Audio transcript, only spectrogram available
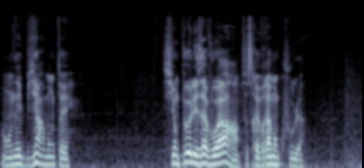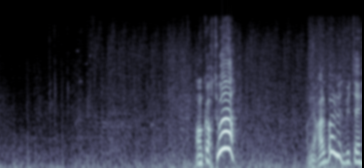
On est bien remonté. Si on peut les avoir, ce serait vraiment cool. Encore toi? On est ras-le-bol de te buter.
